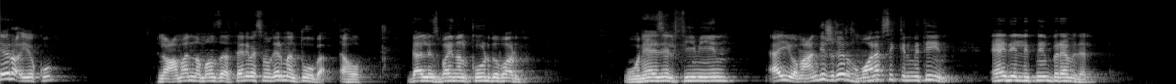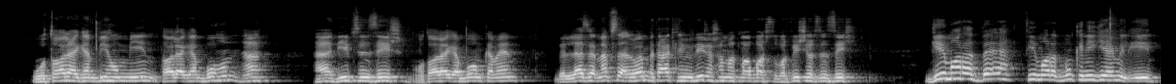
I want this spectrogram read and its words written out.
إيه رأيكم؟ لو عملنا منظر تاني بس من غير ما نتوه بقى. أهو ده ال spinal cord برضه. ونازل فيه مين؟ أيوه ما عنديش غيرهم. هو نفس الكلمتين. آدي الاثنين pyramidal وطالع جنبيهم مين؟ طالع جنبهم ها؟ ها deep sensation وطالع جنبهم كمان بالأزرق نفس الألوان بتاعت الهيوليج عشان ما تلخبطش. superficial sensation جه مرض بقى في مرض ممكن يجي يعمل إيه؟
